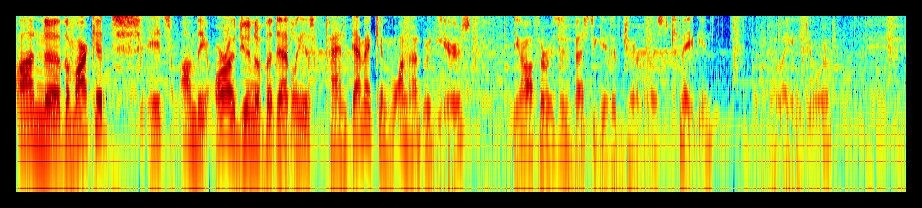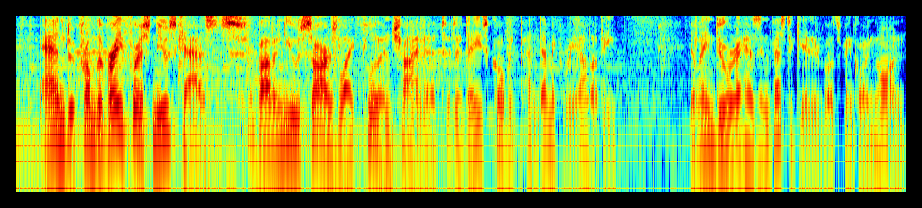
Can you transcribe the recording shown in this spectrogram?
on uh, the market. It's on the origin of the deadliest pandemic in 100 years. The author is investigative journalist, Canadian, Elaine Dewar. And from the very first newscasts about a new SARS like flu in China to today's COVID pandemic reality, Elaine Dewar has investigated what's been going on.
